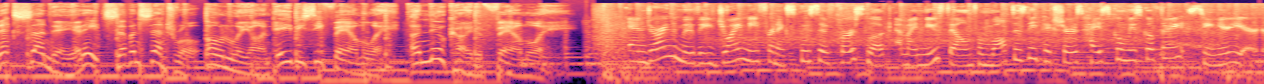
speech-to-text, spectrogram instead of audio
Next Sunday at 8, 7 Central, only on ABC Family. A new kind of family. And during the movie, join me for an exclusive first look at my new film from Walt Disney Pictures High School Musical 3 Senior Year.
